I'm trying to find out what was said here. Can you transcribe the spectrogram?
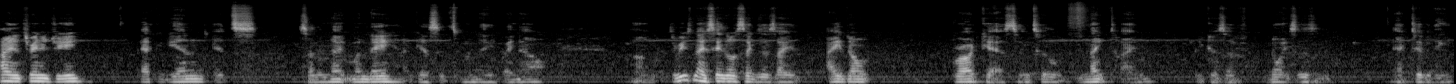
Hi, it's Rainy G. Back again. It's Sunday night, Monday. I guess it's Monday by now. Um, the reason I say those things is I, I don't broadcast until nighttime because of noises and activity.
